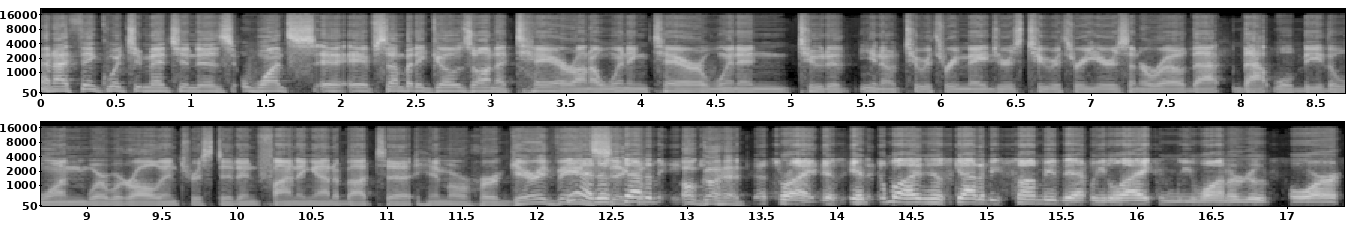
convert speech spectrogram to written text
And I think what you mentioned is once if somebody goes on a tear, on a winning tear, winning two to you know two or three majors, two or three years in a row, that that will be the one where we're all interested in finding out about uh, him or her. Gary Van Yeah, there's Sickle- got to be. Oh, go ahead. That's right. It, it, well, there's got to be somebody that we like and we want to root for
